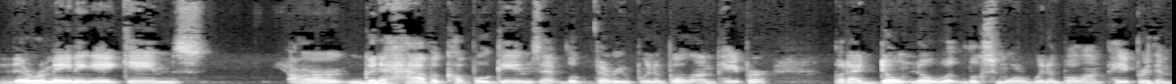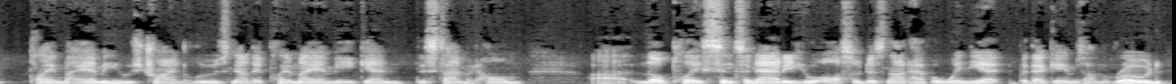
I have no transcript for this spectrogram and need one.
their remaining eight games are going to have a couple games that look very winnable on paper, but I don't know what looks more winnable on paper than playing Miami, who's trying to lose. Now they play Miami again, this time at home. Uh, they'll play Cincinnati, who also does not have a win yet, but that game's on the road.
